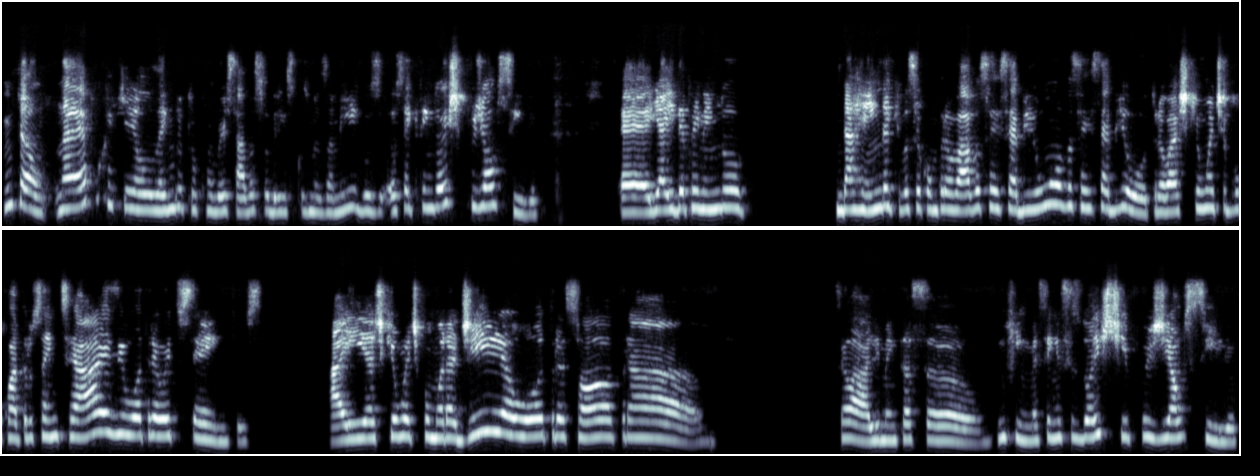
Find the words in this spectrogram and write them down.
Então, na época que eu lembro que eu conversava sobre isso com os meus amigos, eu sei que tem dois tipos de auxílio. É, e aí, dependendo da renda que você comprovar, você recebe um ou você recebe outro. Eu acho que um é tipo 400 reais e o outro é 800. Aí, acho que um é tipo moradia, o outro é só para, sei lá, alimentação. Enfim, mas tem esses dois tipos de auxílio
